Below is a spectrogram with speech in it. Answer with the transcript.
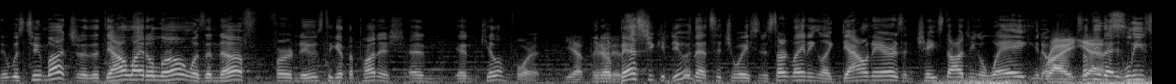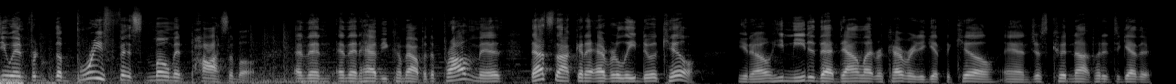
it was too much. The downlight alone was enough for Neuz to get the punish and and kill him for it. Yep, You know, best you could do in that situation is start landing like down airs and chase dodging away. You know, Right, something yes. that leaves you in for the briefest moment possible, and then and then have you come out. But the problem is that's not going to ever lead to a kill. You know, he needed that downlight recovery to get the kill, and just could not put it together.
